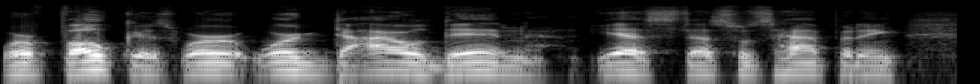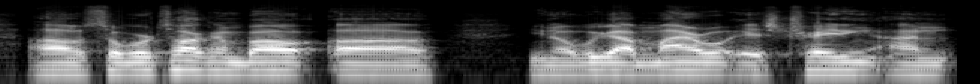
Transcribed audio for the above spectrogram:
we're focused. We're we're dialed in. Yes, that's what's happening. Um, so we're talking about uh, you know, we got Myro is trading on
